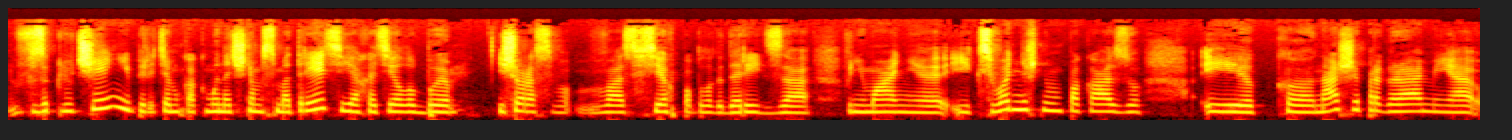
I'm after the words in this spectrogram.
в заключении, перед тем, как мы начнем смотреть, я хотела бы еще раз вас всех поблагодарить за внимание и к сегодняшнему показу, и к нашей программе. Я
